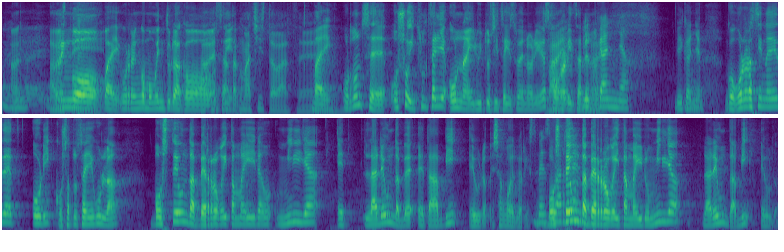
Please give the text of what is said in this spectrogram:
Urrengo, bai, urrengo momenturako... Abesti machista bat. Eh. Bai, orduan ze oso itzultzaile ona iruditu zitzaizuen hori, ez? Bai. Jaurlaritzaren. Bikaina. Bikaina. Gogorarazi nahi dut, hori kostatu zaigula, bosteun da berrogeita mairu mila et lareun da be- eta bi euro, esango dut berriz. Bez Bosteun barne. da berrogeita mairu mila lareun da bi euro.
